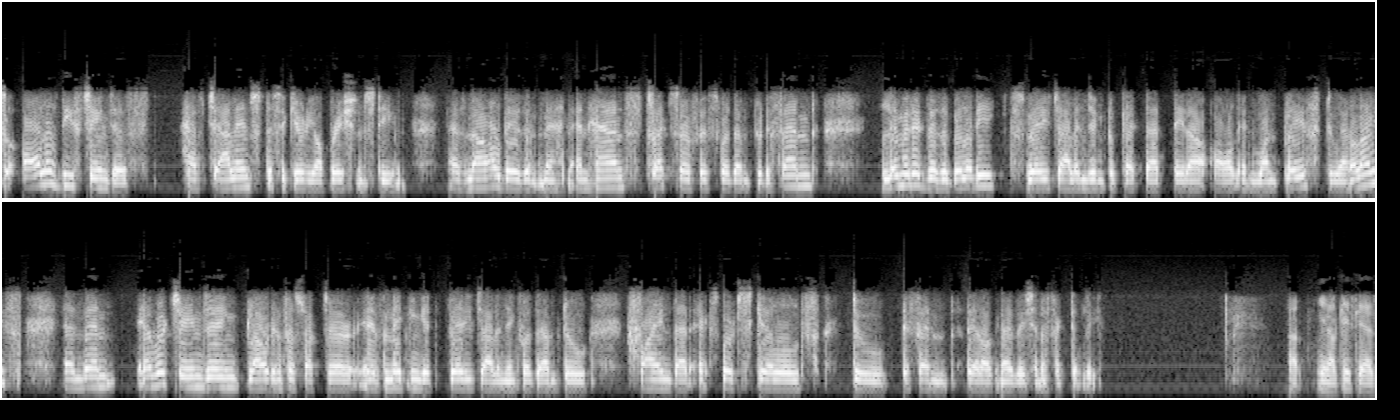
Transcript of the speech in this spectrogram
So all of these changes have challenged the security operations team, as now there's an enhanced threat surface for them to defend, limited visibility. It's very challenging to get that data all in one place to analyze. And then ever changing cloud infrastructure is making it very challenging for them to find that expert skills to defend their organization effectively. Uh, you know, Casey, as,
